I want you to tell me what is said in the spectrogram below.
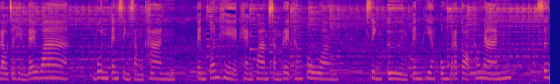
เราจะเห็นได้ว่า บุญเป็นสิ่งสำคัญ เป็นต้นเหตุแห่งความสำเร็จทั้งปวง สิ่งอื่นเป็นเพียงองค์ประกอบเท่านั้น ซึ่ง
